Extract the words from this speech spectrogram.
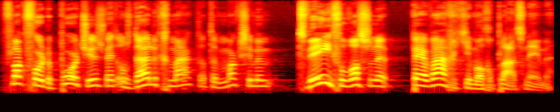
Vlak voor de poortjes werd ons duidelijk gemaakt dat er maximum twee volwassenen per wagentje mogen plaatsnemen.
